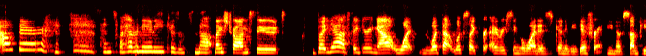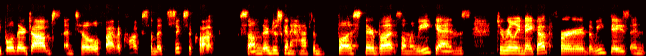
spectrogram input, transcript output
out there. Hence why I have a nanny because it's not my strong suit. But yeah, figuring out what what that looks like for every single one is going to be different. You know, some people their jobs until five o'clock, some at six o'clock. Some they're just going to have to bust their butts on the weekends to really make up for the weekdays. And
